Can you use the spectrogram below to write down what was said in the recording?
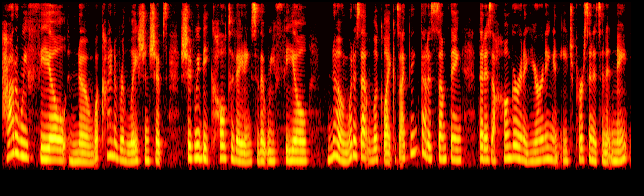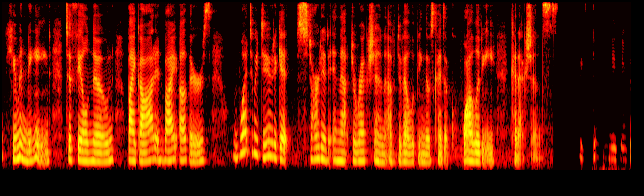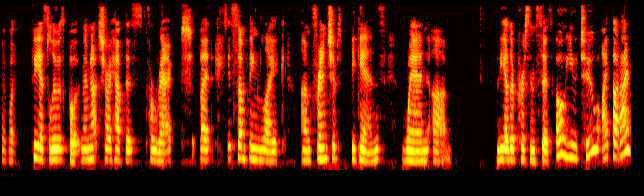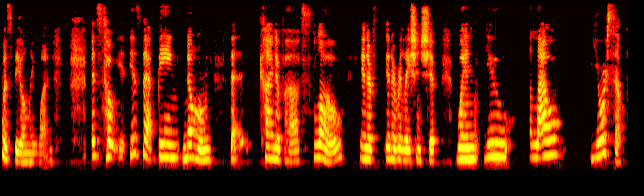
How do we feel known? What kind of relationships should we be cultivating so that we feel known? What does that look like? Because I think that is something that is a hunger and a yearning in each person. It's an innate human need to feel known by God and by others. What do we do to get started in that direction of developing those kinds of quality connections? We think of a C.S. Lewis quote, and I'm not sure I have this correct, but it's something like um, friendship begins when um, the other person says, Oh, you too? I thought I was the only one. And so it is that being known, that kind of uh, flow in a in a relationship when you allow yourself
